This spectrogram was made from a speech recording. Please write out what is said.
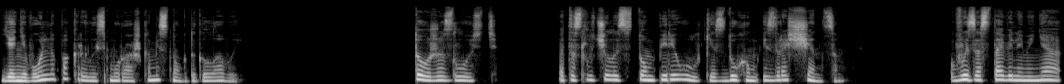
Я невольно покрылась мурашками с ног до головы. Тоже злость. Это случилось в том переулке с духом-извращенцем. Вы заставили меня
